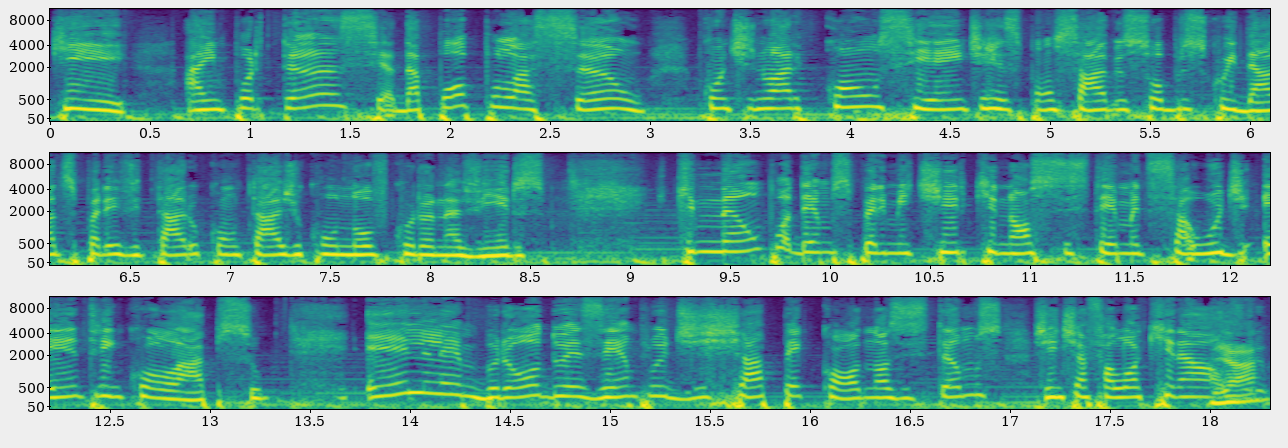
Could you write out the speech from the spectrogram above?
que a importância da população continuar consciente e responsável sobre os cuidados para evitar o contágio com o novo coronavírus, que não podemos permitir que nosso sistema de saúde entre em colapso. Ele lembrou do exemplo de Chapecó. Nós estamos, a gente já falou aqui na? Álvaro,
